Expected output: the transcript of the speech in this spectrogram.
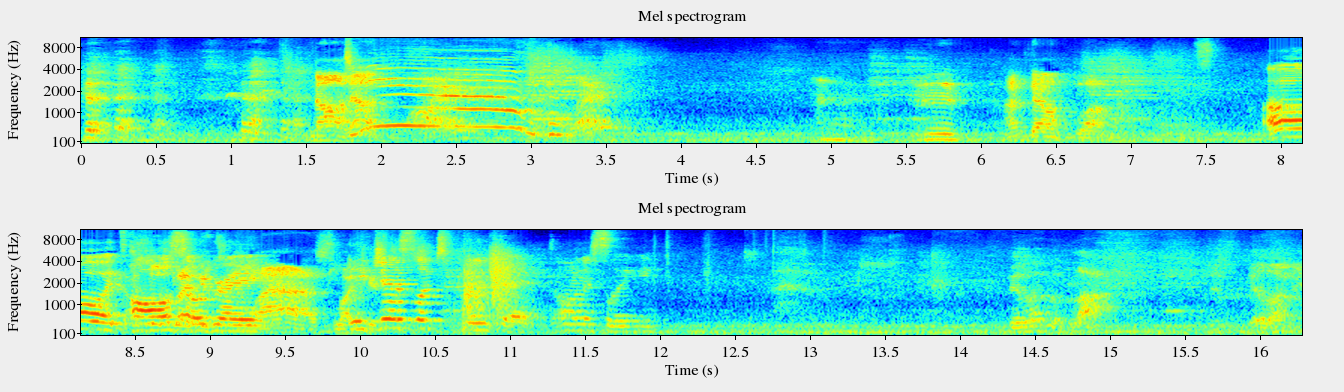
No, no. Damn. Mm, I'm down block. Oh, it's just all looks like so it's great. Glass, like It it's- just looks perfect, honestly. Fill on the block. Just fill on it.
